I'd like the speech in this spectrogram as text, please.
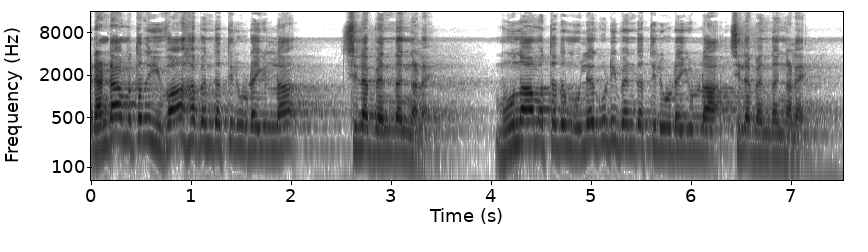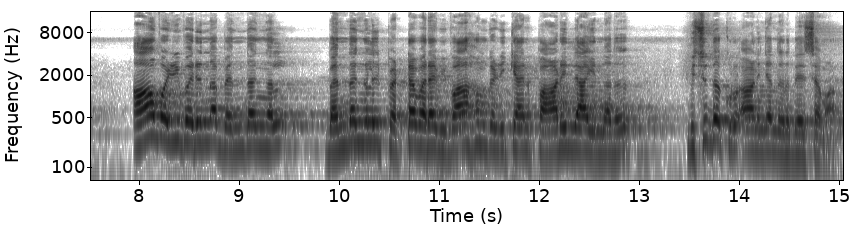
രണ്ടാമത്തത് വിവാഹബന്ധത്തിലൂടെയുള്ള ചില ബന്ധങ്ങളെ. മൂന്നാമത്തത് മുലകുടി ബന്ധത്തിലൂടെയുള്ള ചില ബന്ധങ്ങളെ. ആ വഴി വരുന്ന ബന്ധങ്ങൾ ബന്ധങ്ങളിൽ പെട്ടവരെ വിവാഹം കഴിക്കാൻ പാടില്ല എന്നത് വിശുദ്ധ ഖുർആാനിന്റെ നിർദ്ദേശമാണ്.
